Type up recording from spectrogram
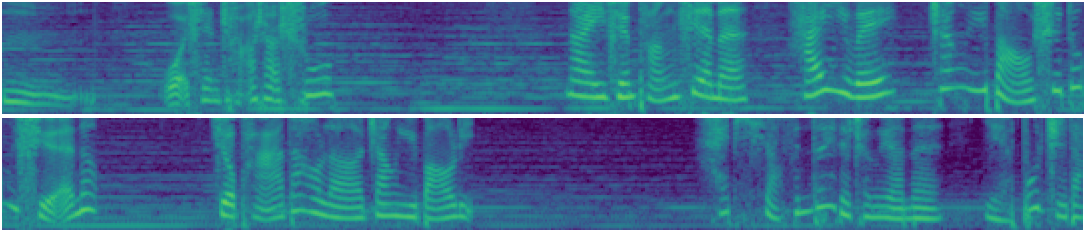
嗯，我先查查书。”那一群螃蟹们还以为章鱼堡是洞穴呢，就爬到了章鱼堡里。海底小分队的成员们也不知道。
